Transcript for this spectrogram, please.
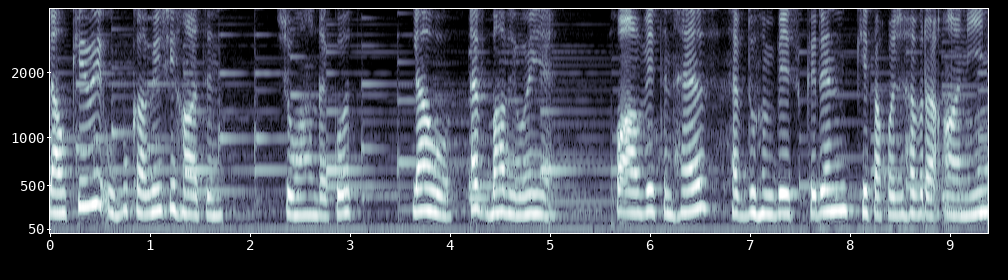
lawkê wê û bûka wê jî hatin ji wan re got lawo ev bavê wê ye xwe avêtin hev hevdû hembêzkirin kêfa xwe ji hev re anîn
